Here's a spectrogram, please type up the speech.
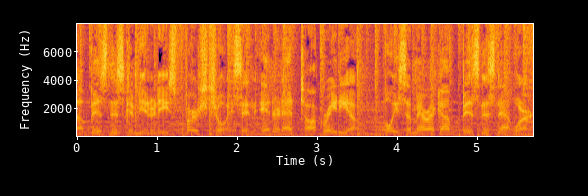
The business community's first choice in Internet Talk Radio, Voice America Business Network.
